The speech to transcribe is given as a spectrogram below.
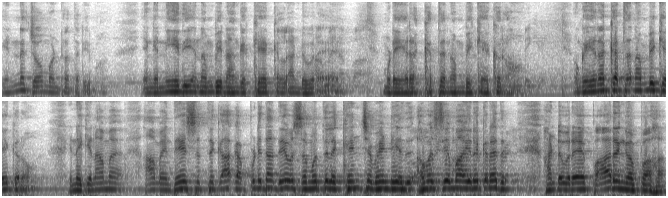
என்ன ஜோம் பண்ற தெரியுமா? எங்க நீதியை நம்பி நாங்க கேட்கல ஆண்டவரே. உம்முடைய இரக்கத்தை நம்பி கேட்கிறோம். உங்க இரக்கத்தை நம்பி கேட்கிறோம். இன்னைக்கு நாம ஆமென் தேசத்துக்காக அப்படிதான் தேவ சமூகத்தில் கெஞ்ச வேண்டியது அவசியமா இருக்கிறது. ஆண்டவரே பாருங்கப்பா.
